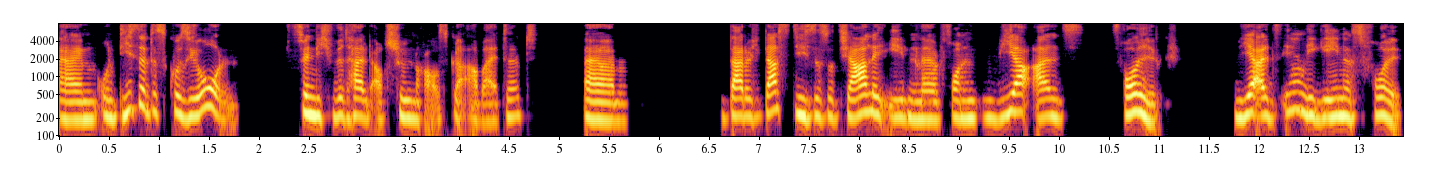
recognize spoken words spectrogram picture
Ähm, und diese Diskussion, finde ich, wird halt auch schön rausgearbeitet. Ähm, dadurch, dass diese soziale Ebene von wir als Volk, wir als indigenes Volk,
